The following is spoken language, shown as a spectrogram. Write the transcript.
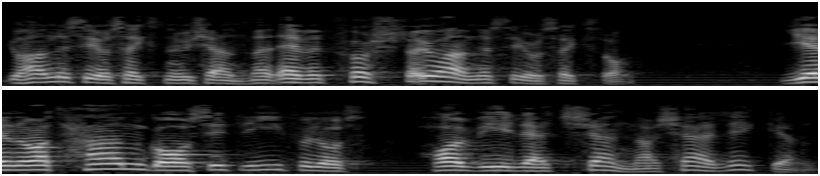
Johannes 3 och 16 är ju känt men även första Johannes 3 och 16 genom att han gav sitt liv för oss har vi lärt känna kärleken.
